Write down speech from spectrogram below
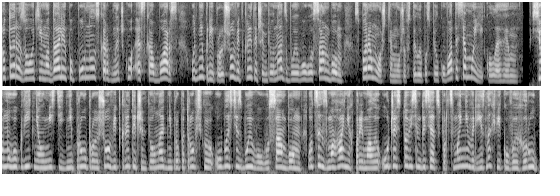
Чотири золоті медалі поповнили скарбничку СК «Барс». У Дніпрі пройшов відкритий чемпіонат з бойового самбо. З переможцями уже встигли поспілкуватися мої колеги. 7 квітня у місті Дніпро пройшов відкритий чемпіонат Дніпропетровської області з бойового самбо. У цих змаганнях приймали участь 180 спортсменів різних вікових груп,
